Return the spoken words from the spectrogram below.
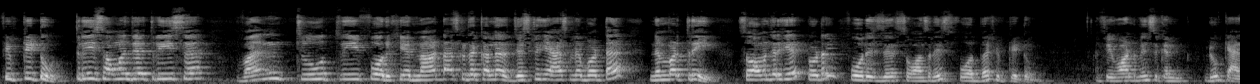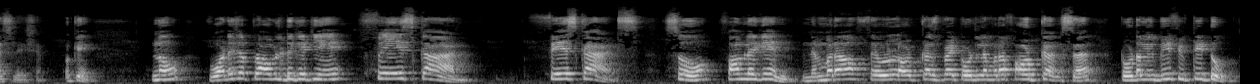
52 3 how many there 3 is uh, 1 2 3 4 here not asked the color. Just he asked about uh, number 3 so how many there here? Total 4 is there. So answer is 4 by 52 if you want means you can do cancellation. Okay. Now what is the probability to get a face card face cards. So formula again number of favorable outcomes by total number of outcomes. total will be 52.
